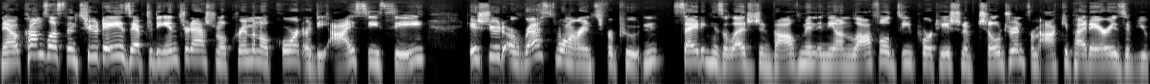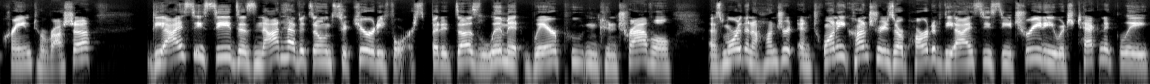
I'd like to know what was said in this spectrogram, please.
Now, it comes less than two days after the International Criminal Court, or the ICC, issued arrest warrants for Putin, citing his alleged involvement in the unlawful deportation of children from occupied areas of Ukraine to Russia. The ICC does not have its own security force, but it does limit where Putin can travel, as more than 120 countries are part of the ICC treaty, which technically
